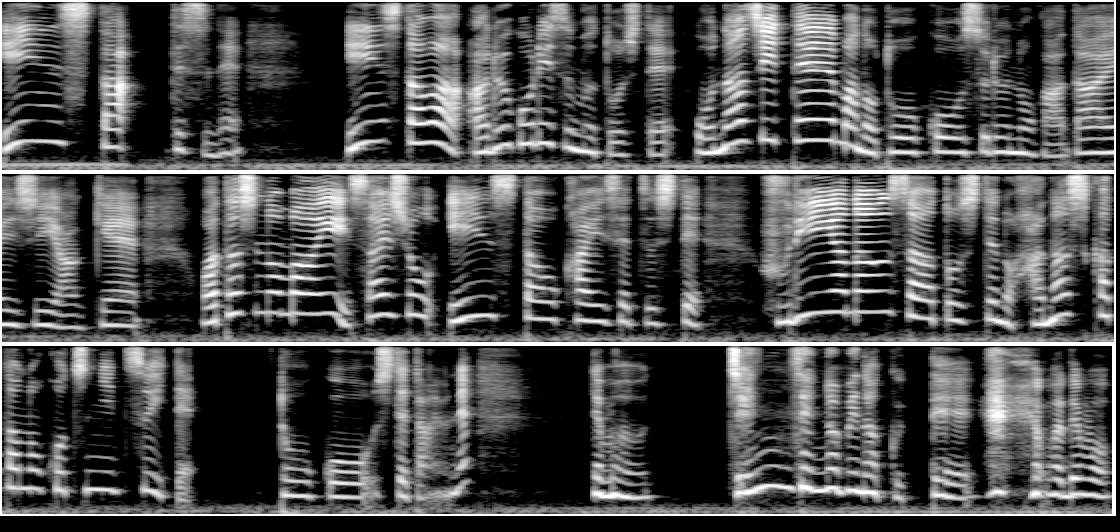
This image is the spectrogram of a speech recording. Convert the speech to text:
インスタですね。インスタはアルゴリズムとして同じテーマの投稿をするのが大事やけん私の場合最初インスタを開設してフリーアナウンサーとしての話し方のコツについて投稿してたんよね。でも全然伸びなくって。まあでも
